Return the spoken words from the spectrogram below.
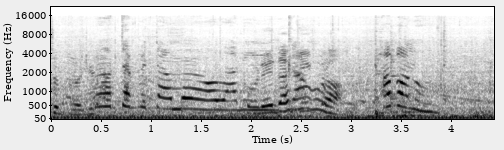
ちょっとだけこれだけほらパパの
